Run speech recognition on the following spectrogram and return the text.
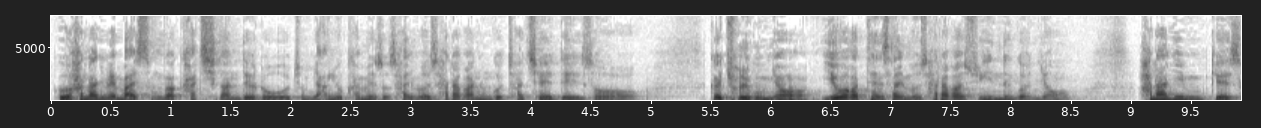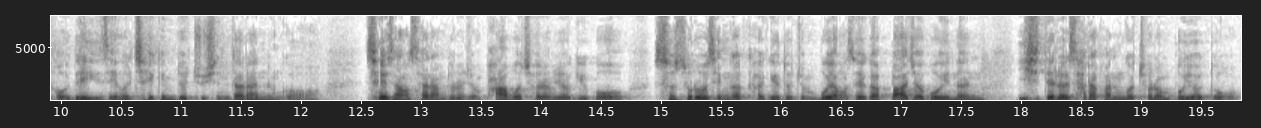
그 하나님의 말씀과 가치관대로 좀 양육하면서 삶을 살아가는 것 자체에 대해서 그러니까 결국요 이와 같은 삶을 살아갈 수 있는 건요 하나님께서 내 인생을 책임져 주신다라는 거 세상 사람들은 좀 바보처럼 여기고 스스로 생각하기에도 좀 모양새가 빠져 보이는 이 시대를 살아가는 것처럼 보여도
